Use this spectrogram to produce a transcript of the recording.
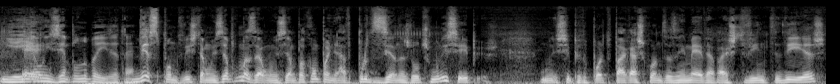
E aí é, é um exemplo no país até. Desse ponto de vista é um exemplo, mas é um exemplo acompanhado por dezenas de outros municípios. O município do Porto paga as contas em média abaixo de 20 dias,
